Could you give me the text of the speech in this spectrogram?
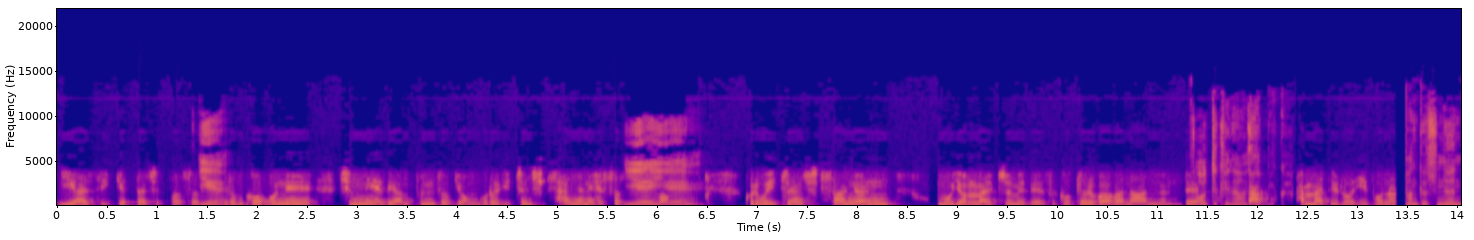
이해할 수 있겠다 싶어서 예. 그런 그분의 심리에 대한 분석 연구를 2014년에 했었어요. 예, 예. 그리고 2014년 뭐 연말쯤에 대해서 그 결과가 나왔는데 어떻게 딱 나왔습니까? 한마디로 이분을 황 교수는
